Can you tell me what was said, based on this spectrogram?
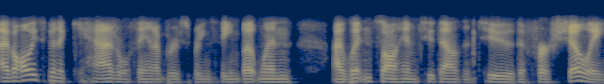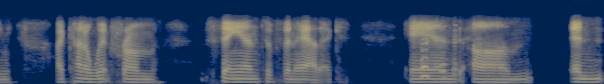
I've always been a casual fan of Bruce Springsteen, but when I went and saw him 2002, the first showing, I kind of went from fan to fanatic and um, and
